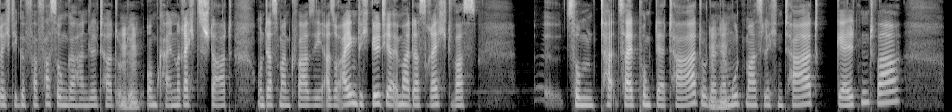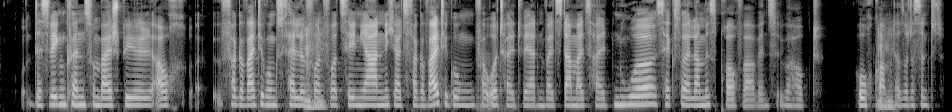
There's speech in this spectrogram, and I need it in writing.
richtige Verfassung gehandelt hat und Mhm. um keinen Rechtsstaat. Und dass man quasi, also eigentlich gilt ja immer das Recht, was äh, zum Ta Zeitpunkt der Tat oder der Mhm. mutmaßlichen Tat geltend war. Deswegen können zum Beispiel auch äh, Vergewaltigungsfälle von Mhm. vor zehn Jahren nicht als Vergewaltigung verurteilt werden, weil es damals halt nur sexueller Missbrauch war, wenn es überhaupt hochkommt. Mhm. Also das sind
